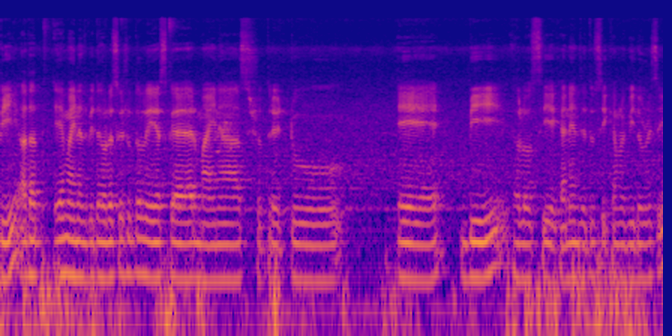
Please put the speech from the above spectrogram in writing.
বি অর্থাৎ এ মাইনাস বিতে হলে স্কোয়ার সূত্র হলো এ স্কোয়ার মাইনাস সূত্রে টু এ বি হলো সি এখানে, যেহেতু সিকে আমরা বি ধরেছি।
